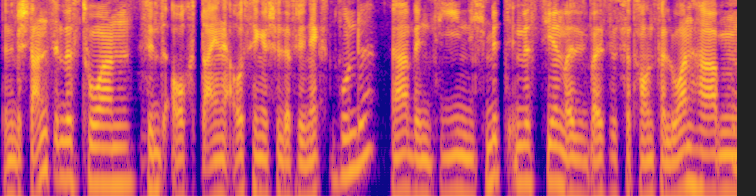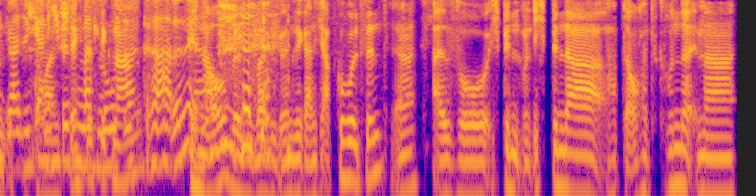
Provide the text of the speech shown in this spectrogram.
deine Bestandsinvestoren sind auch deine Aushängeschilder für die nächsten Runde. Ja, wenn die nicht mit investieren, weil sie, weil sie das Vertrauen verloren haben, Und weil sie gar nicht wissen, was schlechtes los Signal. ist gerade, ja. Genau, weil sie, weil sie, wenn sie gar nicht abgeholt sind. Ja, also ich bin und ich bin da, habe da auch als Gründer immer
